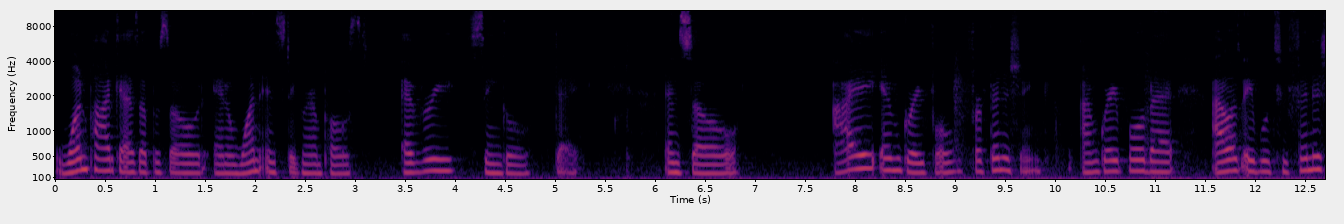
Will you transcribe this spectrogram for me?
one podcast episode and one Instagram post every single day. And so I am grateful for finishing. I'm grateful that I was able to finish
